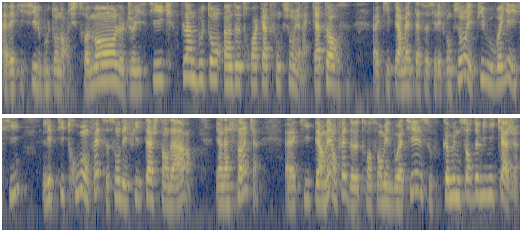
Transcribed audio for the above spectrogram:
avec ici le bouton d'enregistrement, le joystick, plein de boutons, 1, 2, 3, 4 fonctions, il y en a 14 euh, qui permettent d'associer les fonctions, et puis vous voyez ici, les petits trous, en fait, ce sont des filetages standards, il y en a 5, euh, qui permet en fait de transformer le boîtier comme une sorte de mini-cage.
